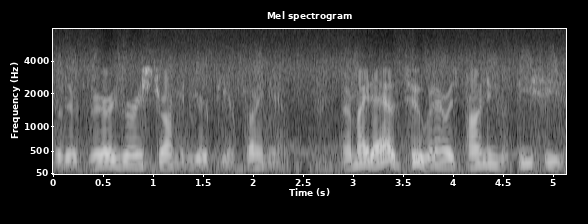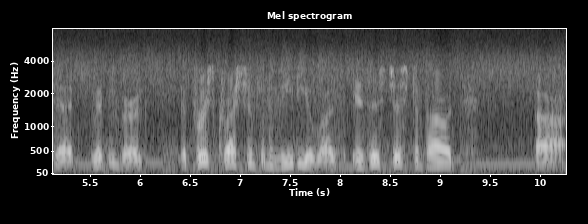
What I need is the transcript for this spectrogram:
So they're very, very strong in European finance. And I might add, too, when I was pounding the theses at Wittenberg, the first question from the media was, is this just about uh,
